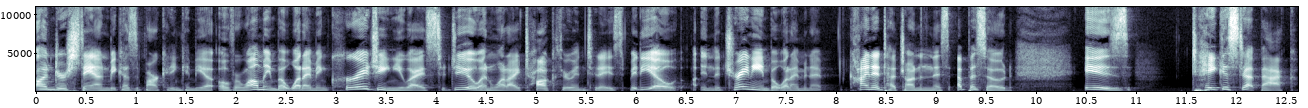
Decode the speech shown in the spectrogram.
understand because marketing can be uh, overwhelming, but what I'm encouraging you guys to do and what I talk through in today's video in the training, but what I'm going to kind of touch on in this episode is take a step back,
